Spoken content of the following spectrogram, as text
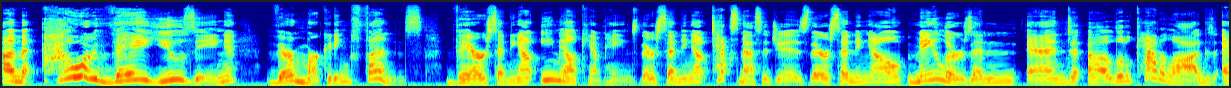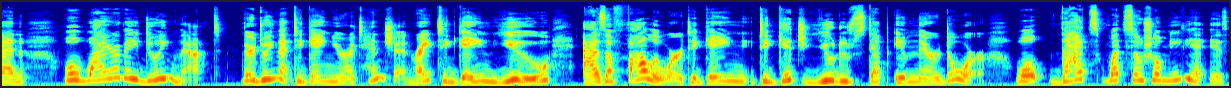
Um, how are they using their marketing funds? They're sending out email campaigns. They're sending out text messages. They're sending out mailers and and uh, little catalogs. And well, why are they doing that? They're doing that to gain your attention, right? To gain you as a follower, to gain, to get you to step in their door. Well, that's what social media is.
